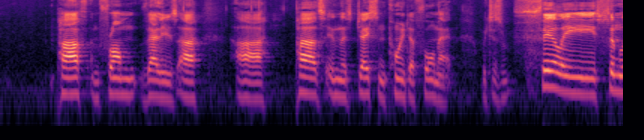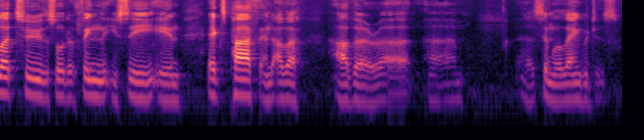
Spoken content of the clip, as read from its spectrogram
path and from values are, are paths in this JSON pointer format, which is fairly similar to the sort of thing that you see in XPath and other, other uh, um, uh, similar languages.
